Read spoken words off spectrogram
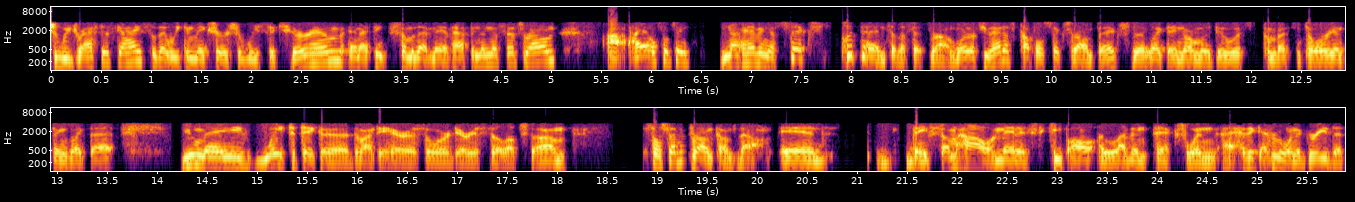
should we draft this guy so that we can make sure should we secure him? And I think some of that may have happened in the fifth round. I also think not having a six put that into the fifth round. Where if you had a couple six round picks that like they normally do with compensatory and things like that, you may wait to take a Davontae Harris or Darius Phillips. Um, so seventh round comes now, and they somehow managed to keep all 11 picks when I think everyone agreed that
